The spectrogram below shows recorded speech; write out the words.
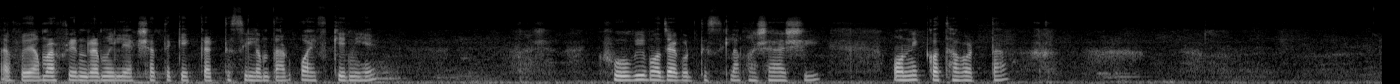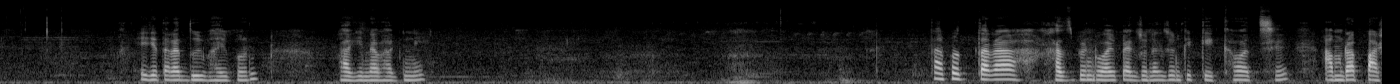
তারপরে আমরা ফ্রেন্ডরা মিলে একসাথে কেক কাটতেছিলাম তার ওয়াইফকে নিয়ে। খুবই মজা করতেছিলাম, হাসাহাসি, অনেক কথাবার্তা। এই যে তারা দুই ভাই বোন ভাগিনা, ভাগ্নি। তারপর তারা হাজব্যান্ড ওয়াইফ একজন একজনকে কেক খাওয়াচ্ছে। আমরা পাশ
